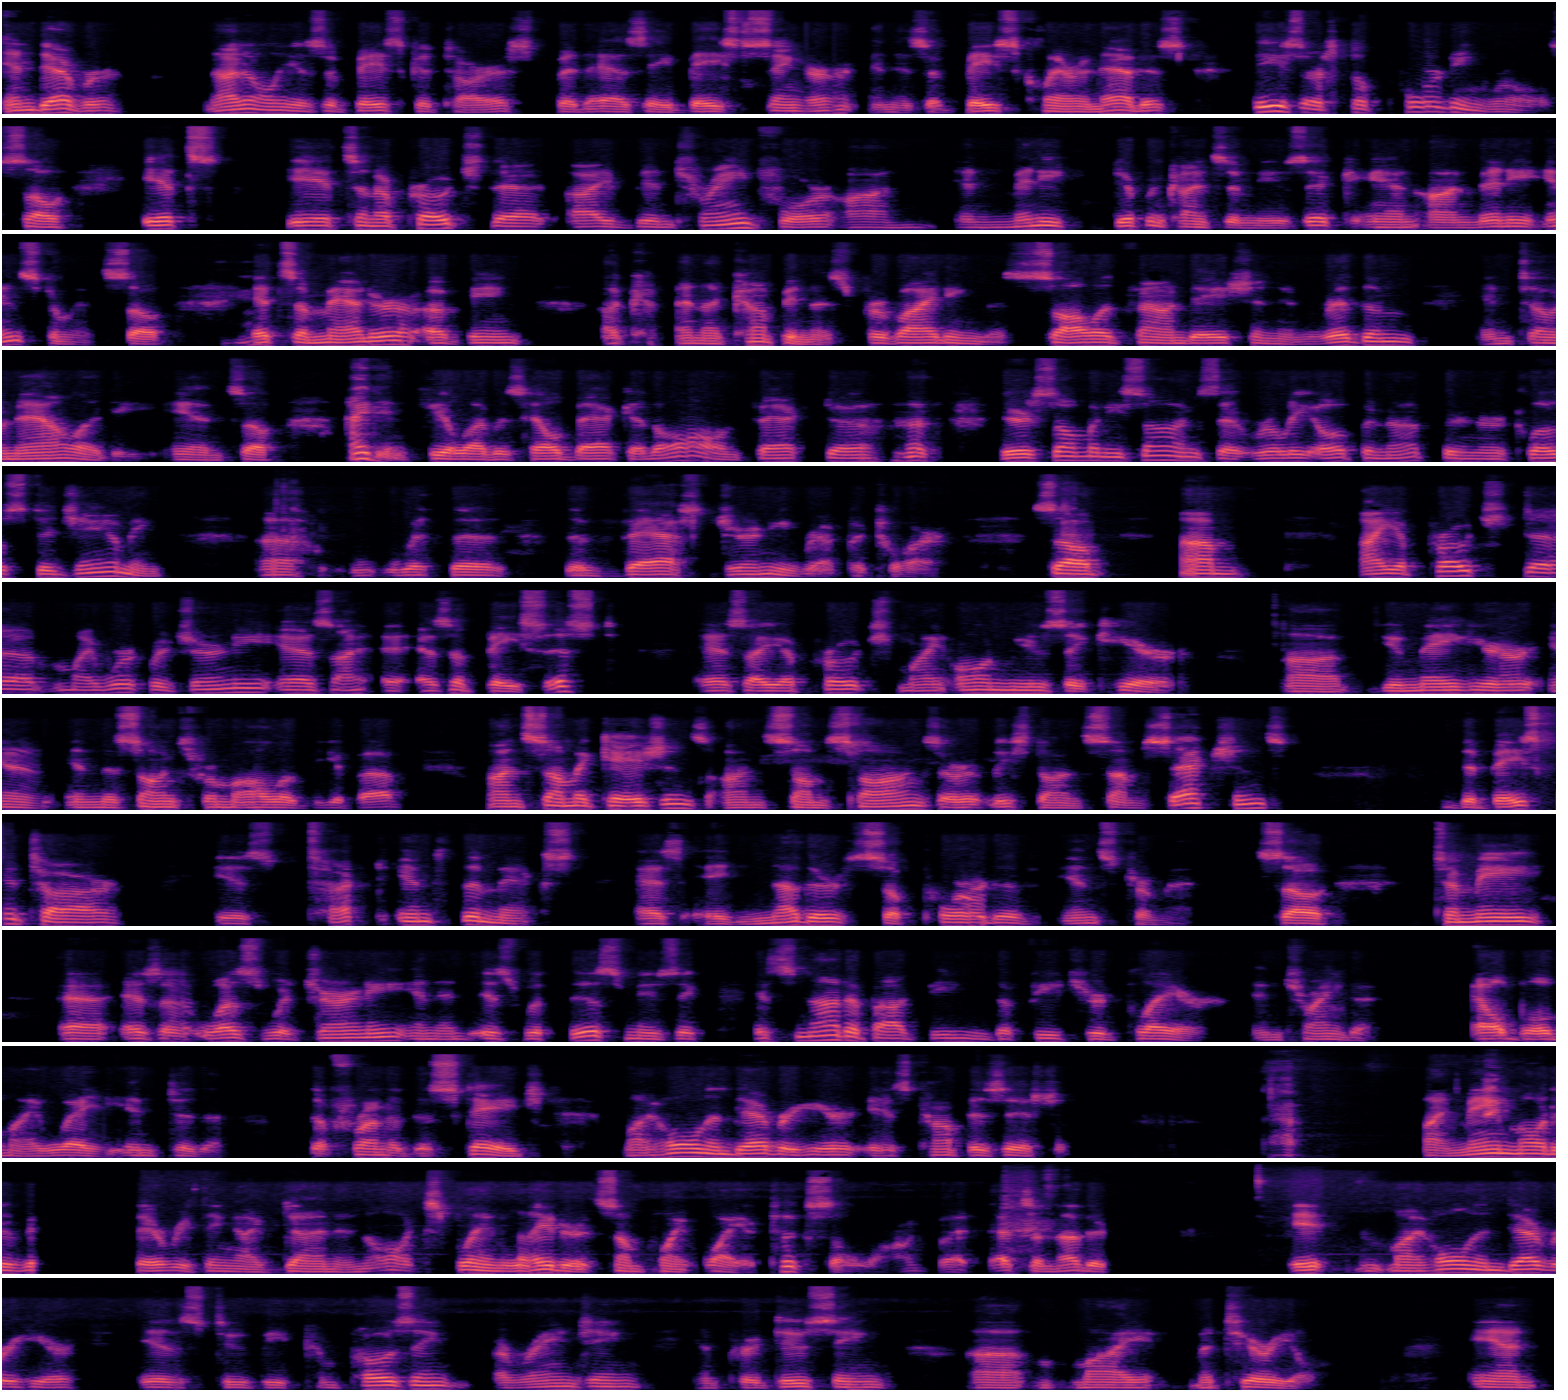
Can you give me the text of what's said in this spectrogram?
endeavor, not only as a bass guitarist, but as a bass singer and as a bass clarinetist, these are supporting roles. So it's it's an approach that I've been trained for on in many different kinds of music and on many instruments. So mm-hmm. it's a matter of being a, an accompanist, providing the solid foundation in rhythm and tonality. And so I didn't feel I was held back at all. In fact, uh, are so many songs that really open up and are close to jamming uh, with the the vast journey repertoire. So um, I approached uh, my work with Journey as I, as a bassist, as I approach my own music here. Uh, you may hear in, in the songs from all of the above, on some occasions, on some songs, or at least on some sections, the bass guitar is tucked into the mix as another supportive instrument. So, to me, uh, as it was with Journey and it is with this music, it's not about being the featured player and trying to elbow my way into the, the front of the stage. My whole endeavor here is composition. Yep. My main motivation everything I've done, and I'll explain later at some point why it took so long, but that's another it my whole endeavor here is to be composing, arranging, and producing uh, my material. And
